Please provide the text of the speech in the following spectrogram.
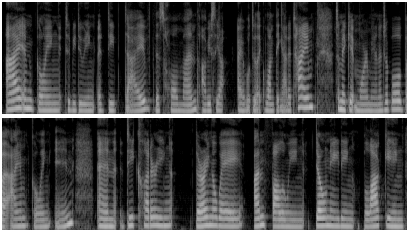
I am going to be doing a deep dive this whole month. Obviously, I will do like one thing at a time to make it more manageable, but I am going in and decluttering, throwing away, unfollowing, donating, blocking,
